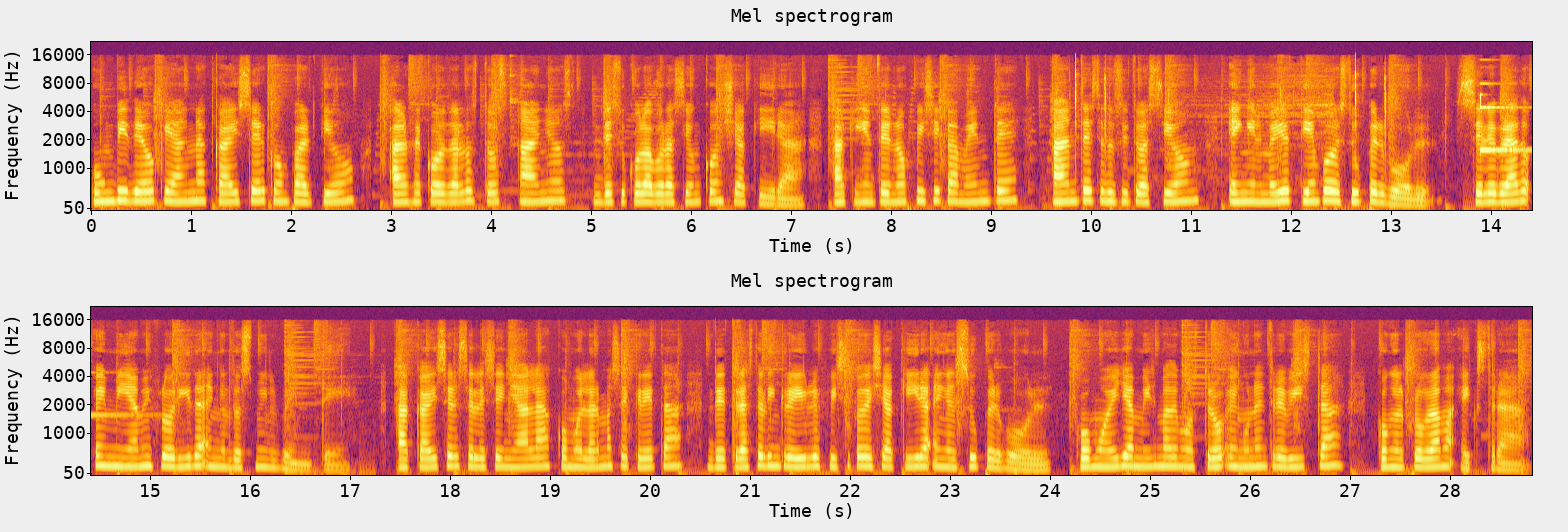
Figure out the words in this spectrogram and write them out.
Un video que Anna Kaiser compartió al recordar los dos años de su colaboración con Shakira, a quien entrenó físicamente antes de su situación en el medio tiempo del Super Bowl, celebrado en Miami, Florida en el 2020. A Kaiser se le señala como el arma secreta detrás del increíble físico de Shakira en el Super Bowl, como ella misma demostró en una entrevista con el programa Extra.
